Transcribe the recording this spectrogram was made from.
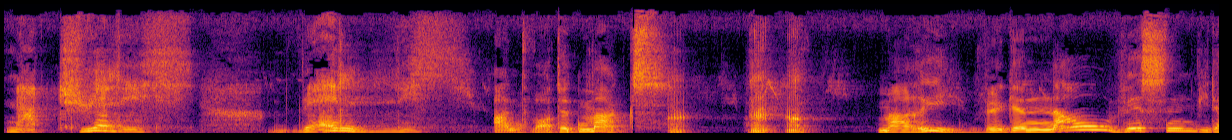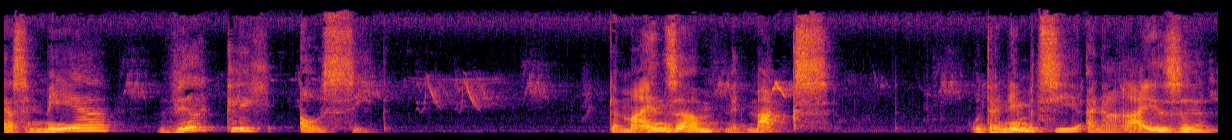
Natürlich wellig, antwortet Max. Marie will genau wissen, wie das Meer wirklich aussieht. Gemeinsam mit Max unternimmt sie eine Reise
